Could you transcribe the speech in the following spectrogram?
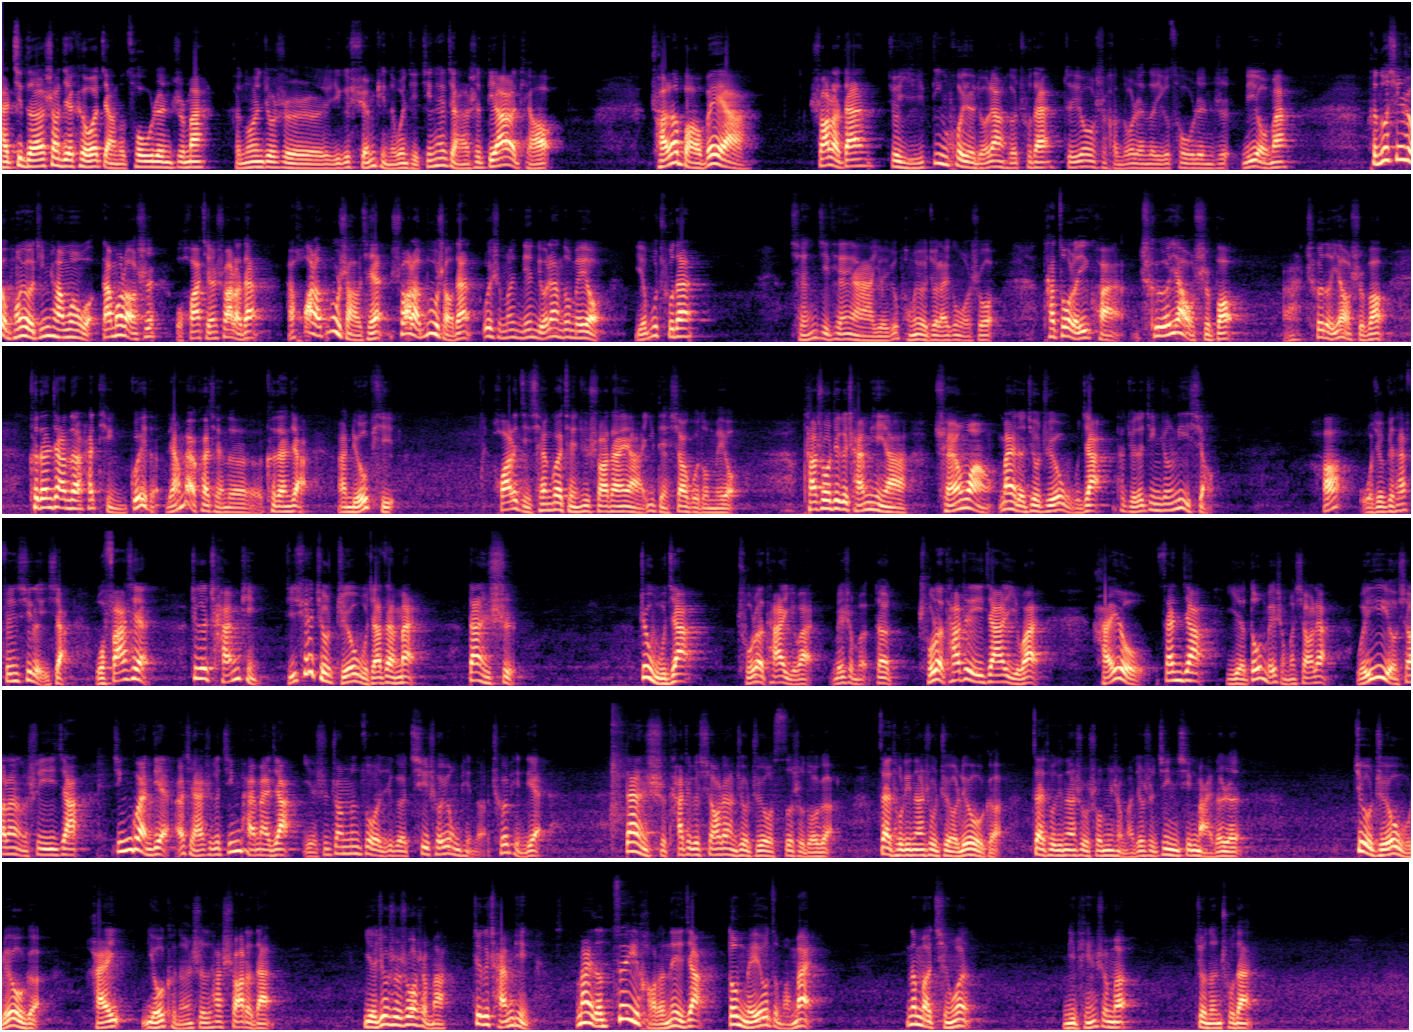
还记得上节课我讲的错误认知吗？很多人就是一个选品的问题。今天讲的是第二条，传了宝贝啊，刷了单就一定会有流量和出单，这又是很多人的一个错误认知。你有吗？很多新手朋友经常问我，大魔老师，我花钱刷了单，还花了不少钱，刷了不少单，为什么连流量都没有，也不出单？前几天呀，有一个朋友就来跟我说，他做了一款车钥匙包啊，车的钥匙包，客单价呢还挺贵的，两百块钱的客单价啊，牛皮。花了几千块钱去刷单呀，一点效果都没有。他说这个产品呀，全网卖的就只有五家，他觉得竞争力小。好，我就给他分析了一下，我发现这个产品的确就只有五家在卖，但是这五家除了他以外没什么的，除了他这一家以外，还有三家也都没什么销量，唯一有销量的是一家金冠店，而且还是个金牌卖家，也是专门做这个汽车用品的车品店。但是它这个销量就只有四十多个，在途订单数只有六个，在途订单数说明什么？就是近期买的人就只有五六个，还有可能是他刷的单，也就是说什么？这个产品卖的最好的那家都没有怎么卖，那么请问你凭什么就能出单？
